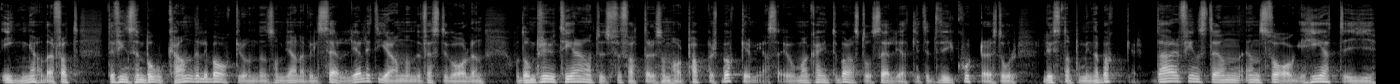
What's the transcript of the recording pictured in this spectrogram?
Inga, därför att det finns en bokhandel i bakgrunden som gärna vill sälja lite grann under festivalen. Och de prioriterar naturligtvis författare som har pappersböcker med sig. Och man kan ju inte bara stå och sälja ett litet vykort där det står “lyssna på mina böcker”. Där finns det en, en svaghet i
